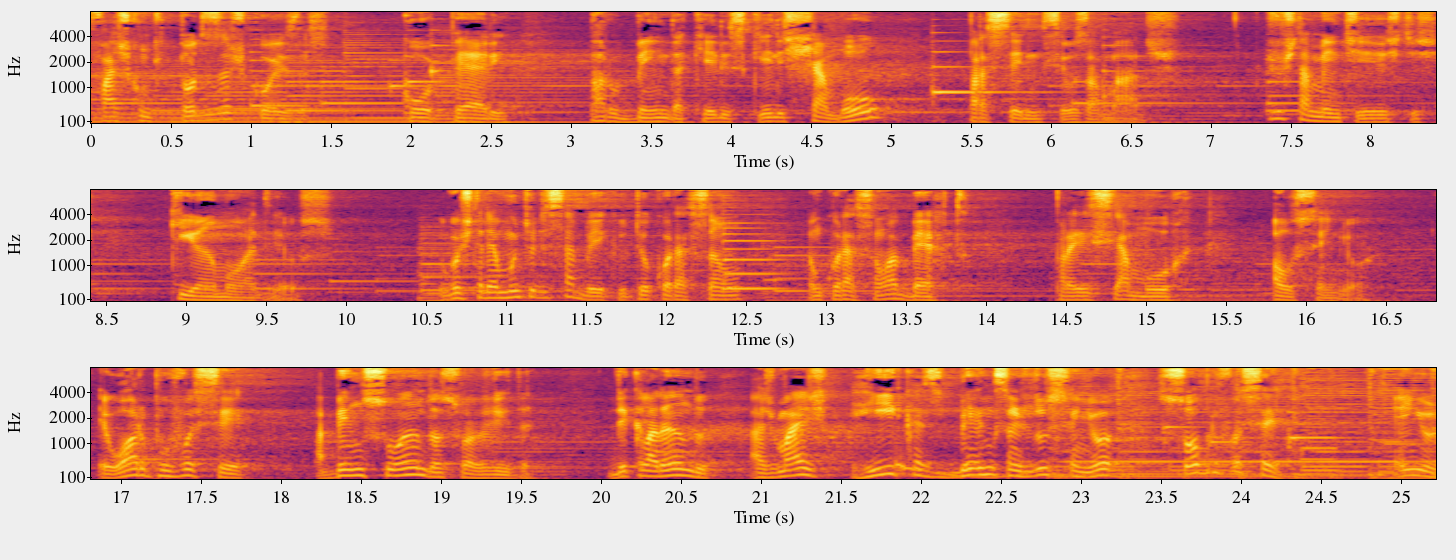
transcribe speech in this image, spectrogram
faz com que todas as coisas cooperem para o bem daqueles que Ele chamou para serem seus amados, justamente estes que amam a Deus. Eu gostaria muito de saber que o teu coração é um coração aberto para esse amor ao Senhor. Eu oro por você, abençoando a sua vida, declarando as mais ricas bênçãos do Senhor sobre você. Em o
